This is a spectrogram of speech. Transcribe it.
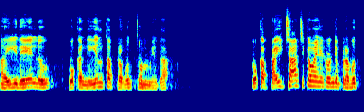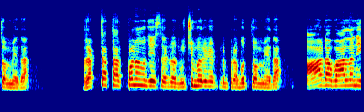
ఐదేళ్ళు ఒక నియంత ప్రభుత్వం మీద ఒక పైచాచికమైనటువంటి ప్రభుత్వం మీద రక్త తర్పణం చేసినటువంటి రుచిమరినటువంటి ప్రభుత్వం మీద ఆడవాళ్ళని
